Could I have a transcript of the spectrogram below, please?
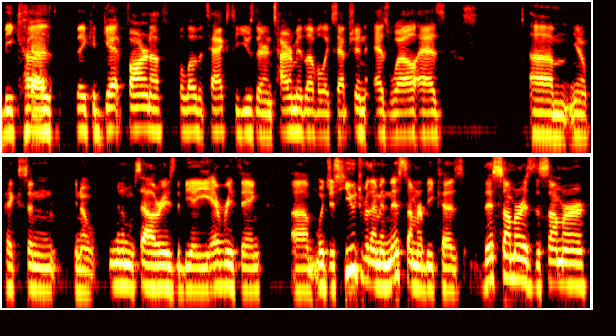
because they could get far enough below the tax to use their entire mid-level exception as well as um, you know picks and you know minimum salaries, the BAE, everything, um, which is huge for them in this summer because this summer is the summer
